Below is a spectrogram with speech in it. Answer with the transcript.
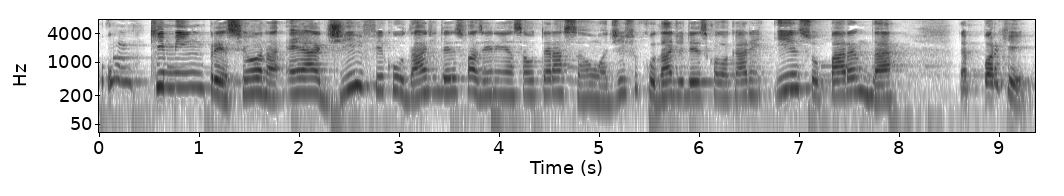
O que me impressiona é a dificuldade deles fazerem essa alteração, a dificuldade deles colocarem isso para andar. Por quê?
